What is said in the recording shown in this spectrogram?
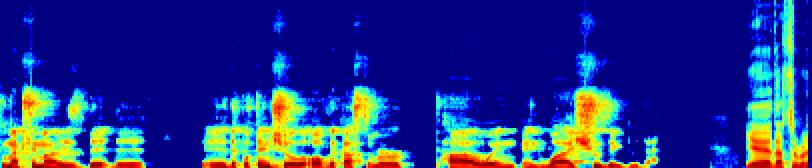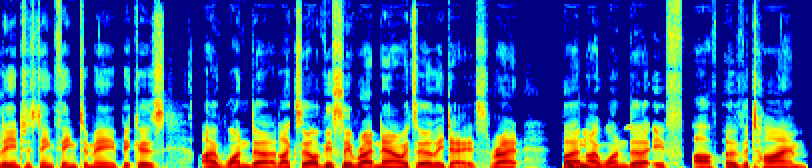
to maximize the the uh, the potential of the customer how and and why should they do that yeah, that's a really interesting thing to me because I wonder, like, so obviously right now it's early days, right? But mm-hmm. I wonder if uh, over time,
